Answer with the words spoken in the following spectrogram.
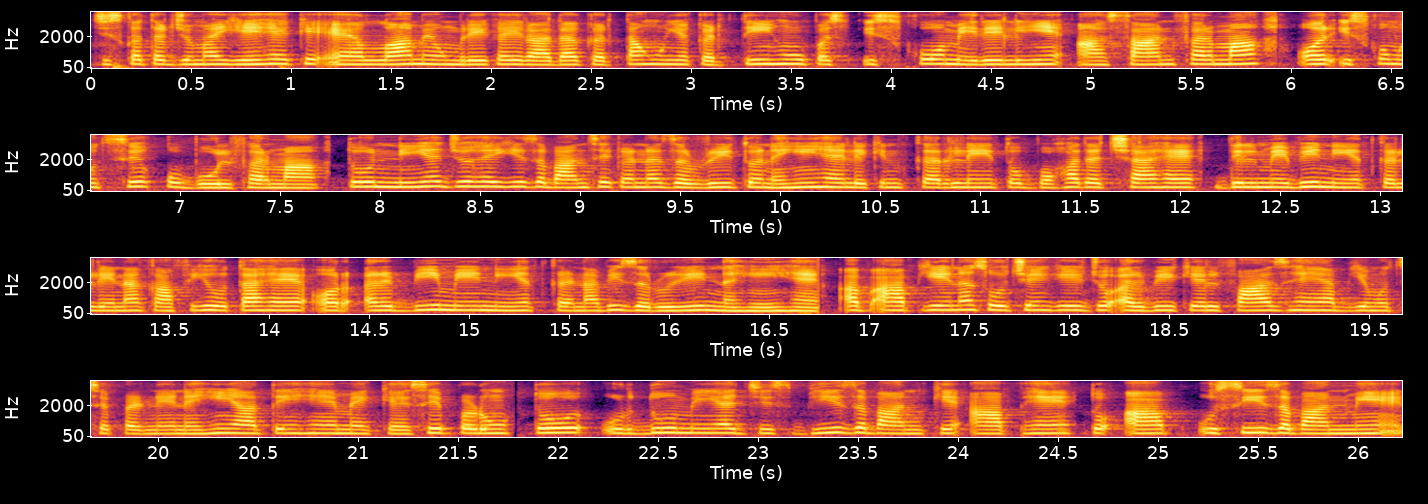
جس کا ترجمہ یہ ہے کہ اے اللہ، میں عمرے کا ارادہ کرتا ہوں یا کرتی ہوں بس اس کو میرے لیے آسان فرما اور اس کو مجھ سے قبول فرما۔ تو نیت جو ہے، یہ زبان سے کرنا ضروری تو نہیں ہے، لیکن کر لیں تو بہت اچھا ہے۔ دل میں بھی نیت کر لینا کافی ہوتا ہے اور عربی میں نیت کرنا بھی ضروری نہیں ہے۔ اب آپ یہ نہ سوچیں کہ جو عربی کے الفاظ ہیں اب یہ مجھ سے پڑھنے نہیں آتے ہیں، میں کیسے پڑھوں؟ تو اردو میں یا جس بھی زبان کے آپ ہیں، تو آپ اسی زبان میں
